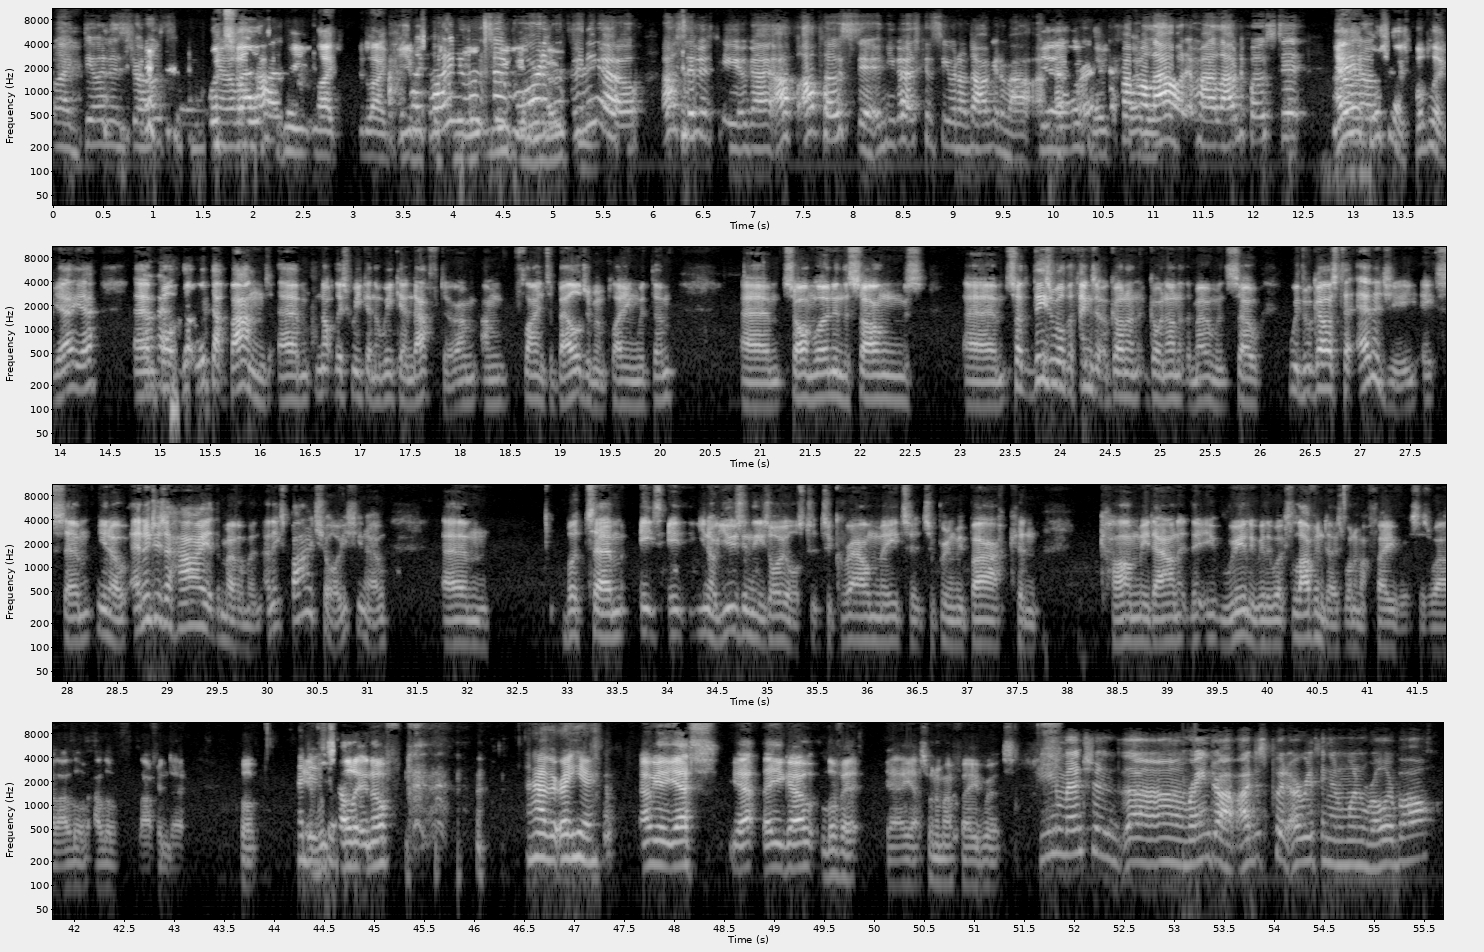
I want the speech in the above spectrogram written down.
like doing his drums. And, We're know, like, like like. I was like, why do you look so bored in this video? I'll send it to you guys. I'll, I'll post it, and you guys can see what I'm talking about. Yeah, okay. if I'm allowed, am I allowed to post it? Yeah, yeah, it's public. Yeah, yeah. Um, okay. But with that band, um, not this weekend, the weekend after, I'm I'm flying to Belgium and playing with them. Um, so I'm learning the songs. Um, so these are all the things that are going on going on at the moment. So with regards to energy, it's um, you know energies are high at the moment, and it's by choice, you know. Um, but um, it's it, you know using these oils to, to ground me, to, to bring me back and calm me down. It, it really really works. Lavender is one of my favorites as well. I love I love lavender. But have we sold it enough? I have it right here. Oh yeah, yes, yeah. There you go. Love it. Yeah, yeah, it's one of my favorites. You mentioned the um, raindrop. I just put everything in one roller ball.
